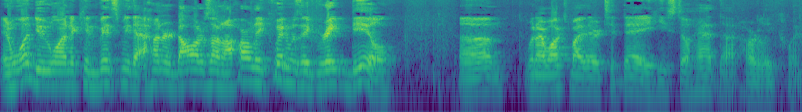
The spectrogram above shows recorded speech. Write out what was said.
and one dude wanted to convince me that hundred dollars on a Harley Quinn was a great deal. Um, when I walked by there today, he still had that Harley Quinn.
